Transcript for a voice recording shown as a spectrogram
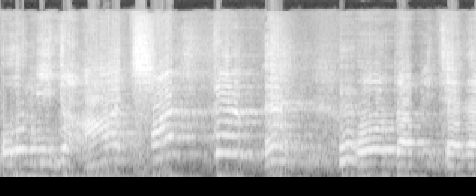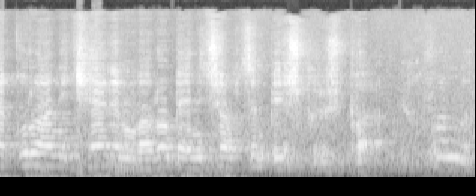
Onu da aç. Açtım. Heh, Orada bir tane Kur'an-ı Kerim var. O beni çarpsın beş kuruş param yok.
